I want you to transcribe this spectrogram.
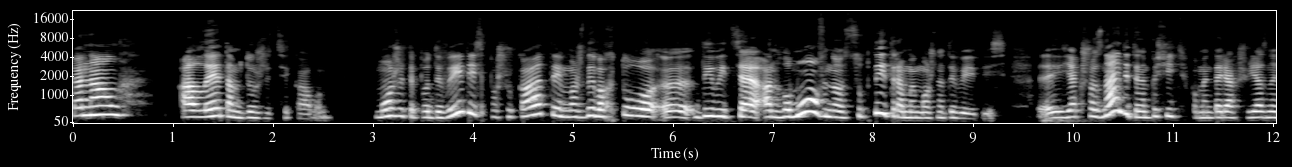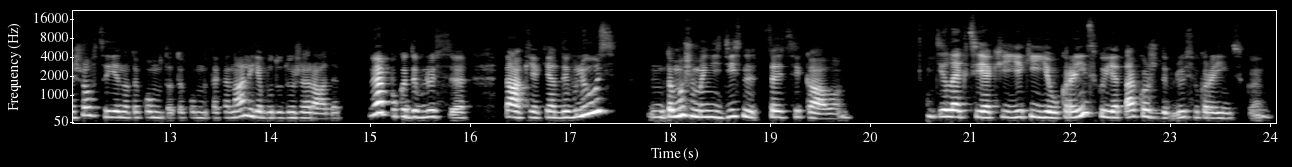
канал, але там дуже цікаво. Можете подивитись, пошукати. Можливо, хто е, дивиться англомовно, з субтитрами можна дивитись. Е, якщо знайдете, напишіть в коментарях, що я знайшов, це є на такому-то такому-то каналі, я буду дуже рада. Ну, я поки дивлюсь е, так, як я дивлюсь, тому що мені дійсно це цікаво. Ті лекції, які, є українською, я також дивлюсь українською.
